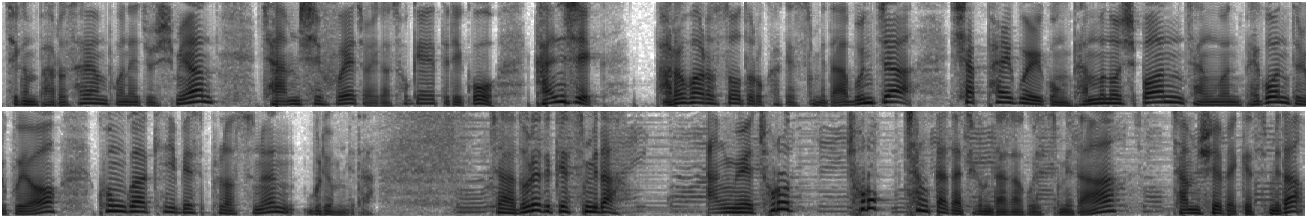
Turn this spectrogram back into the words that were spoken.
지금 바로 사연 보내주시면 잠시 후에 저희가 소개해드리고 간식 바로 바로 쏘도록 하겠습니다. 문자 샵 8910 단문 50원 장문 100원 들고요. 콩과 KBS 플러스는 무료입니다. 자 노래 듣겠습니다. 악뮤의 초록, 초록 창가가 지금 나가고 있습니다. 잠시 후에 뵙겠습니다.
